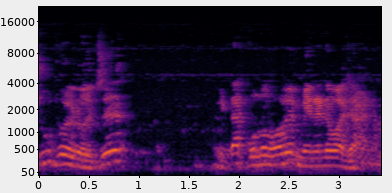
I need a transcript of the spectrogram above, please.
চুপ হয়ে রয়েছে, এটা কোনোভাবে মেনে নেওয়া যায় না।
